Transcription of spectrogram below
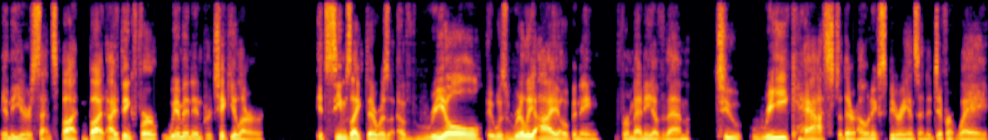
in the years since. But but I think for women in particular, it seems like there was a real it was really eye opening for many of them to recast their own experience in a different way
